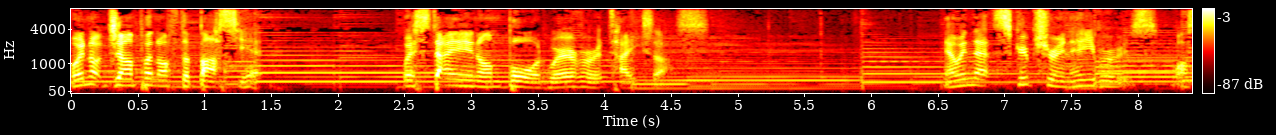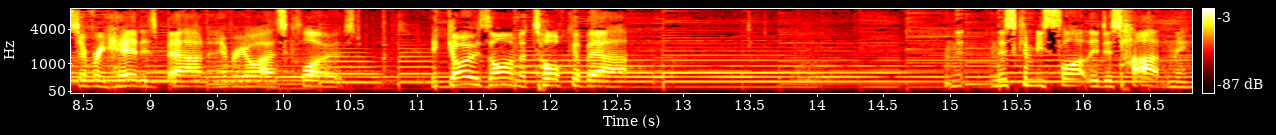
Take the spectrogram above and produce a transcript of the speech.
We're not jumping off the bus yet, we're staying on board wherever it takes us. Now, in that scripture in Hebrews, whilst every head is bowed and every eye is closed, it goes on to talk about, and this can be slightly disheartening,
